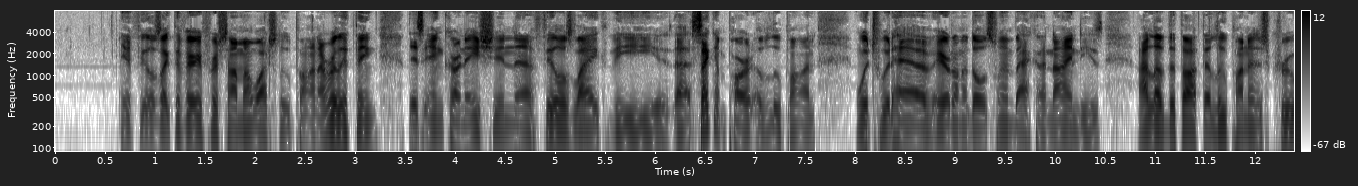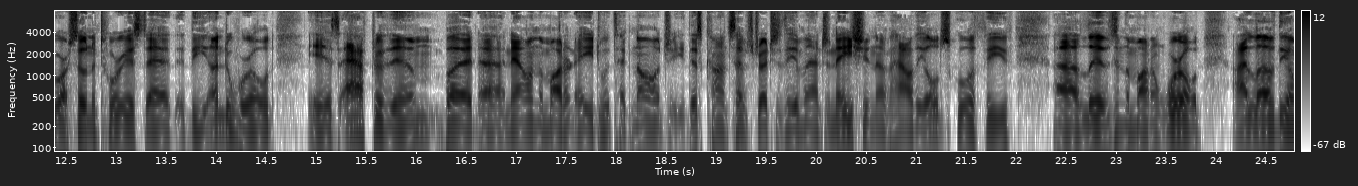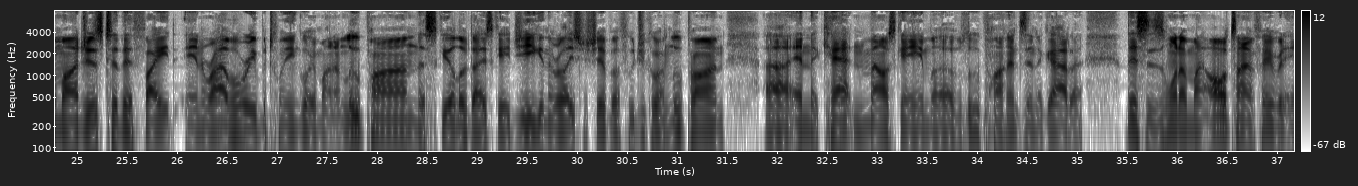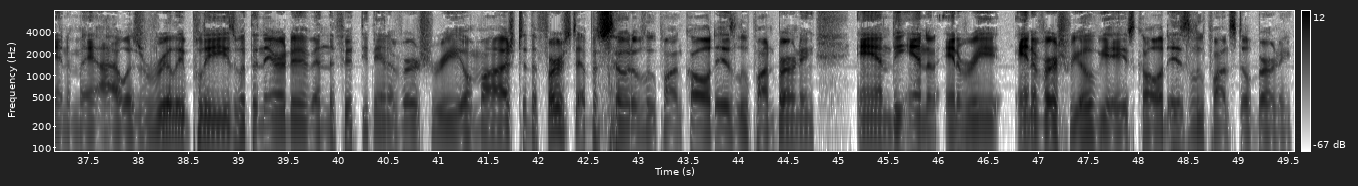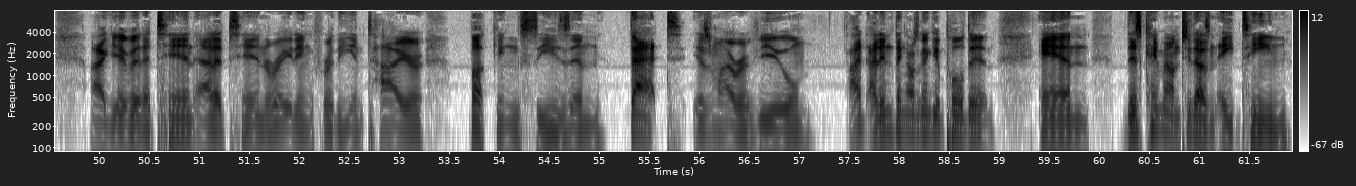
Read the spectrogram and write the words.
it feels like the very first time I watched Lupin. I really think this incarnation uh, feels like the uh, second part of Lupin, which would have aired on Adult Swim back in the 90s. I love the thought that Lupin and his crew are so notorious that the underworld is after them, but uh, now in the modern age with technology. This concept stretches the imagination of how the old school thief uh, lives in the modern world. I love the homages to the fight and rivalry between Goemon and Lupin, the skill of Daisuke Jigen, the relationship of Fujiko and Lupin, uh, and the cat and mouse game of Lupin and Zenigata. This is one of my all time favorite anime. I was really pleased with the narrative and the 50th anniversary homage to the first episode of Lupin called Is Lupin Burning? And the anniversary, anniversary OVA is called Is Lupin Still Burning? I give it a 10 out of 10 rating for the entire fucking season. That is my review. I, I didn't think I was going to get pulled in. And this came out in 2018.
